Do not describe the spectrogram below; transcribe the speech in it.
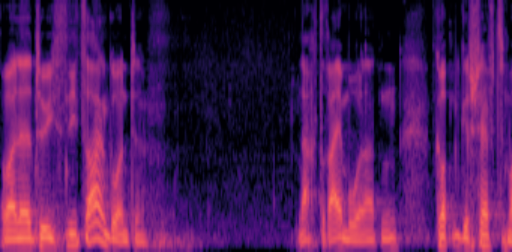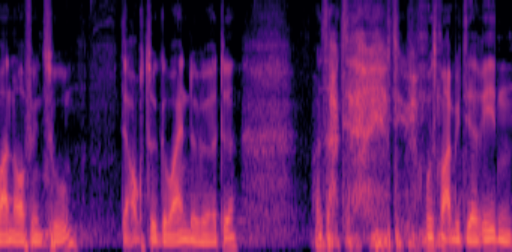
weil er natürlich nicht zahlen konnte. Nach drei Monaten kommt ein Geschäftsmann auf ihn zu, der auch zur Gemeinde hörte und sagte, ich muss mal mit dir reden.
